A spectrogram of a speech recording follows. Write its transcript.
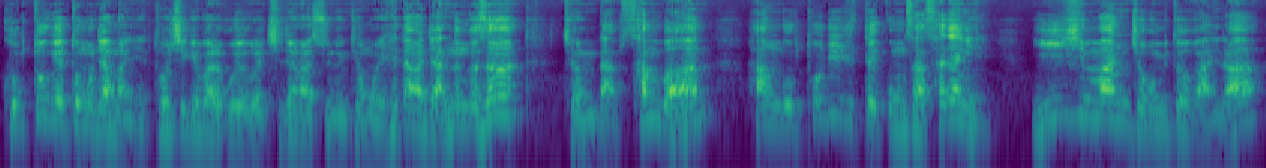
국토교통부 장관이 도시개발구역을 지정할 수 있는 경우에 해당하지 않는 것은 정답 3번 한국토지주택공사 사장이 20만 제곱미터가 아니라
